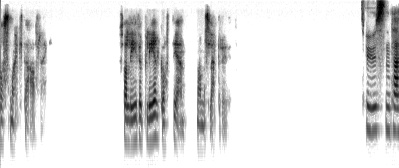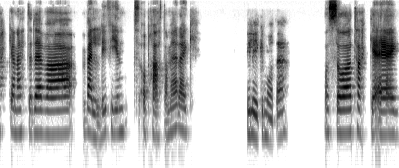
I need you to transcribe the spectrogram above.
og snakk det av deg. For livet blir godt igjen når vi slipper det ut. Tusen takk, Anette. Det var veldig fint å prate med deg. I like måte. Og så takker jeg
